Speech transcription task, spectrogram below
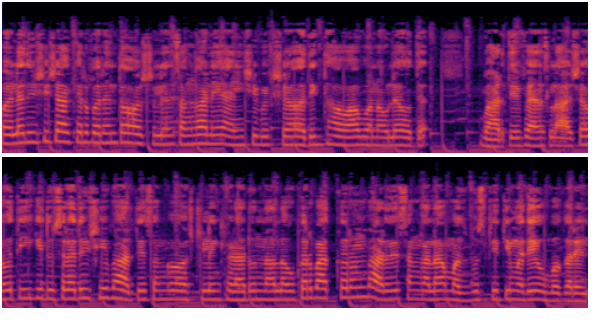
पहिल्या दिवशीच्या अखेरपर्यंत ऑस्ट्रेलियन संघाने ऐंशी पेक्षा अधिक धावा बनवल्या होत्या. भारतीय फॅन्सला आशा होती की दुसऱ्या दिवशी भारतीय संघ ऑस्ट्रेलियन खेळाडूंना लवकर बाद करून भारतीय संघाला मजबूत स्थितीमध्ये उभं करेल.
